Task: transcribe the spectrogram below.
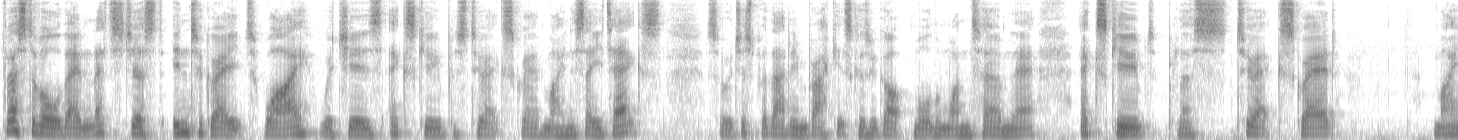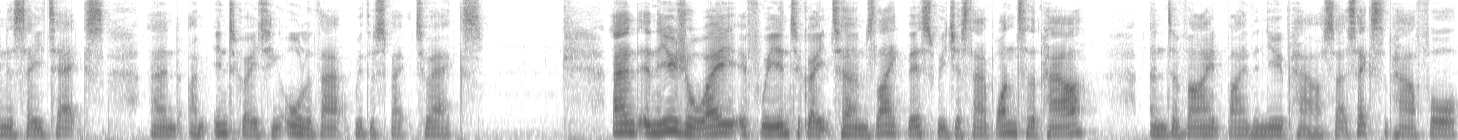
first of all then, let's just integrate y, which is x cubed plus 2x squared minus 8x. So we'll just put that in brackets because we've got more than one term there. x cubed plus 2x squared minus 8x and I'm integrating all of that with respect to x. And in the usual way, if we integrate terms like this, we just add 1 to the power and divide by the new power. So that's x to the power 4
